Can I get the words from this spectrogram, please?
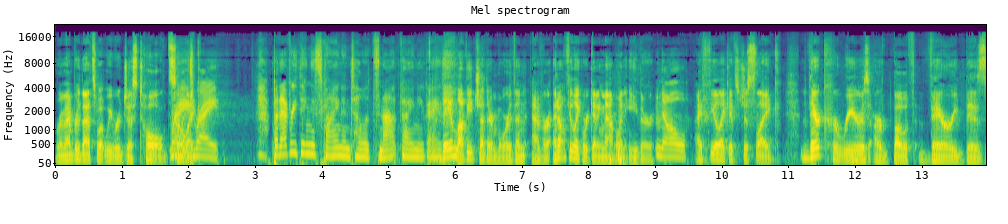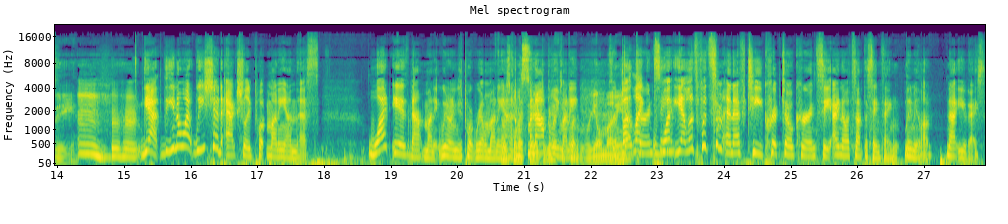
Remember, that's what we were just told. So, Right, like, right. But everything is fine until it's not fine, you guys. they love each other more than ever. I don't feel like we're getting that one either. no. I feel like it's just like their careers are both very busy. Yeah, you know what? We should actually put money on this. What is not money? We don't need to put real money I was on it. Like to say, do monopoly we have to money. put real money? But like Cryptocurrency? what? Yeah, let's put some NFT cryptocurrency. I know it's not the same thing. Leave me alone. Not you guys.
